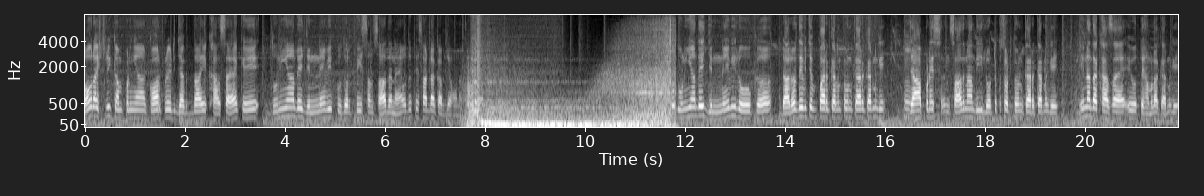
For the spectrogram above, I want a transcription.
ਬਹੁਰਾਸ਼ਟਰੀ ਕੰਪਨੀਆਂ ਕਾਰਪੋਰੇਟ ਜਗਤ ਦਾ ਇਹ ਖਾਸਾ ਹੈ ਕਿ ਦੁਨੀਆ ਦੇ ਜਿੰਨੇ ਵੀ ਕੁਦਰਤੀ ਸੰਸਾਧਨ ਹੈ ਉਹਦੇ ਤੇ ਸਾਡਾ ਕਬਜ਼ਾ ਹੋਣਾ ਚਾਹੀਦਾ ਹੈ। ਸੋ ਦੁਨੀਆ ਦੇ ਜਿੰਨੇ ਵੀ ਲੋਕ ਡਾਲਰ ਦੇ ਵਿੱਚ ਵਪਾਰ ਕਰਨ ਤੋਂ ਇਨਕਾਰ ਕਰਨਗੇ ਜਾਂ ਆਪਣੇ ਸੰਸਾਧਨਾਂ ਦੀ ਲੁੱਟ ਖਸੁੱਟ ਤੋਂ ਇਨਕਾਰ ਕਰਨਗੇ ਇਹਨਾਂ ਦਾ ਖਾਸਾ ਹੈ ਇਹ ਉੱਤੇ ਹਮਲਾ ਕਰਨਗੇ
